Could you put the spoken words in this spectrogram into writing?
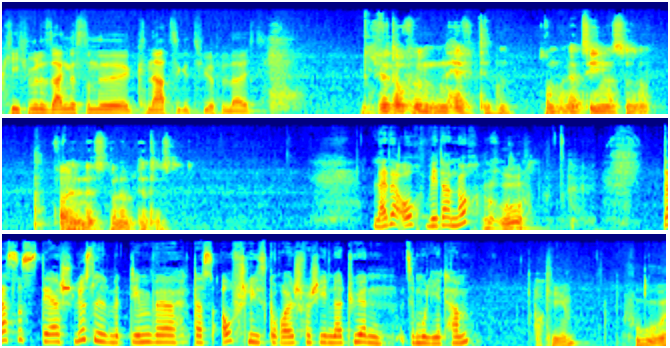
Okay, ich würde sagen, das ist so eine knarzige Tür vielleicht. Ich würde auf irgendein Heft tippen. So ein Magazin, was du so fallen lässt oder blätterst. Leider auch weder noch. Oh. Das ist der Schlüssel, mit dem wir das Aufschließgeräusch verschiedener Türen simuliert haben. Okay. Puh.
